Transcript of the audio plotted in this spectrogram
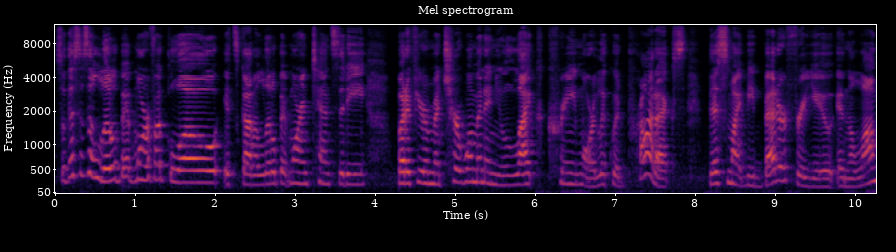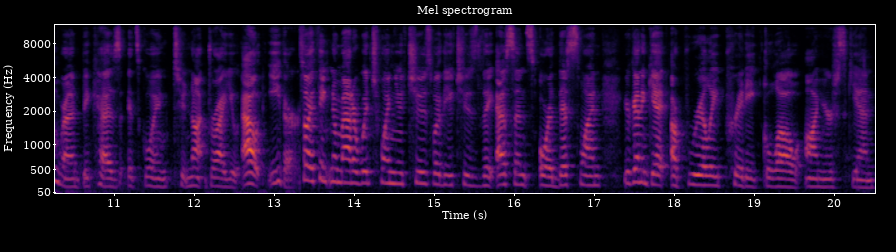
So this is a little bit more of a glow. It's got a little bit more intensity, but if you're a mature woman and you like cream or liquid products, this might be better for you in the long run because it's going to not dry you out either. So I think no matter which one you choose, whether you choose the Essence or this one, you're gonna get a really pretty glow on your skin.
